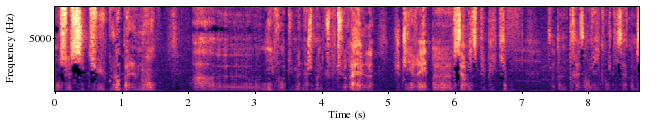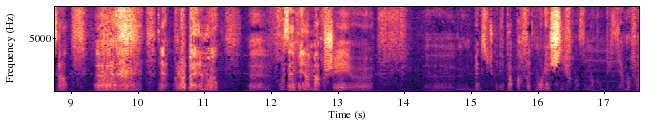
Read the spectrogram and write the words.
on se situe globalement euh, au niveau du management culturel, je dirais, de service public donne très envie quand je dis ça comme ça globalement, euh, vous avez un marché, euh, même si je ne connais pas parfaitement les chiffres, hein, c'est moins qu'on puisse dire, mais enfin,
